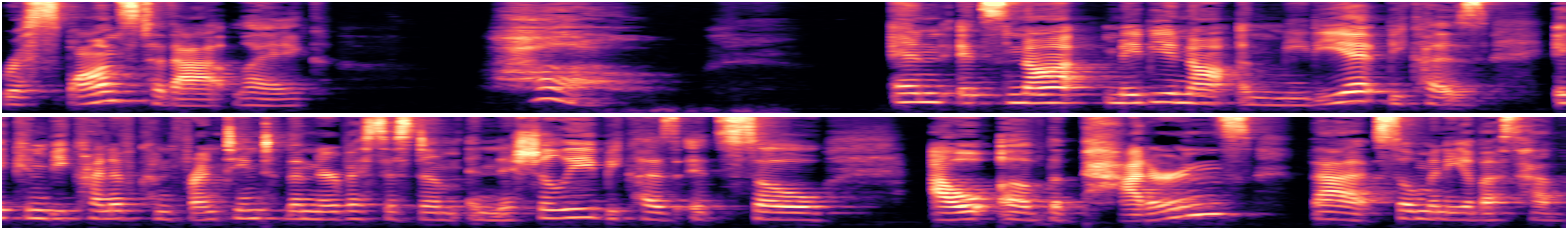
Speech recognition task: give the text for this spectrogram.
responds to that like, oh. And it's not, maybe not immediate because it can be kind of confronting to the nervous system initially because it's so out of the patterns that so many of us have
